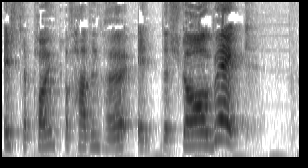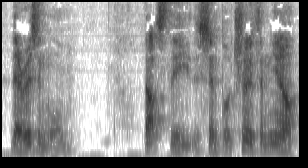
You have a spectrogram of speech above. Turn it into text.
is the point of having her in the story? there isn't one. That's the, the simple truth. And you know,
